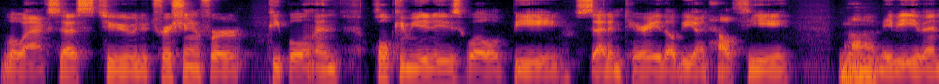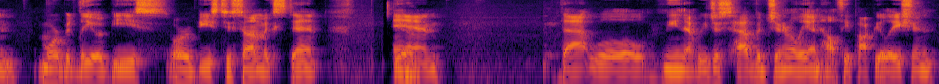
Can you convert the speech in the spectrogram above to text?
low access to nutrition for people and whole communities will be sedentary, they'll be unhealthy, mm-hmm. uh, maybe even morbidly obese or obese to some extent. Yeah. And that will mean that we just have a generally unhealthy population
